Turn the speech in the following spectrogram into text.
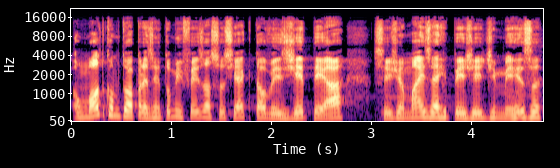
O modo como tu apresentou me fez associar que talvez GTA seja mais RPG de mesa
